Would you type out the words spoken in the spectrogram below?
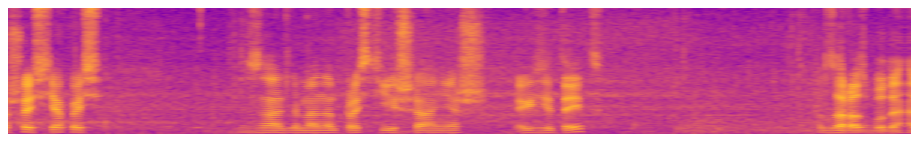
То щось якось. Не знаю, для мене простіше, аніж Exitate. От зараз буде.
